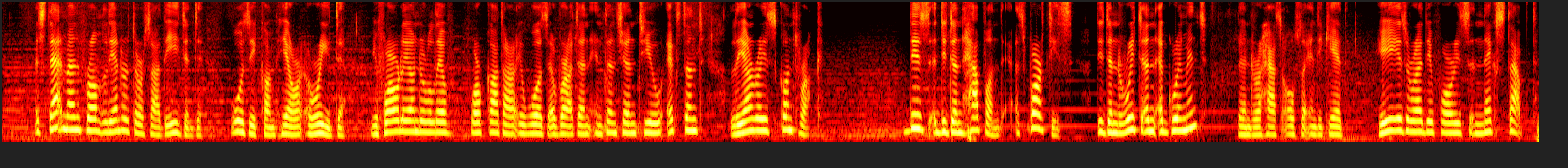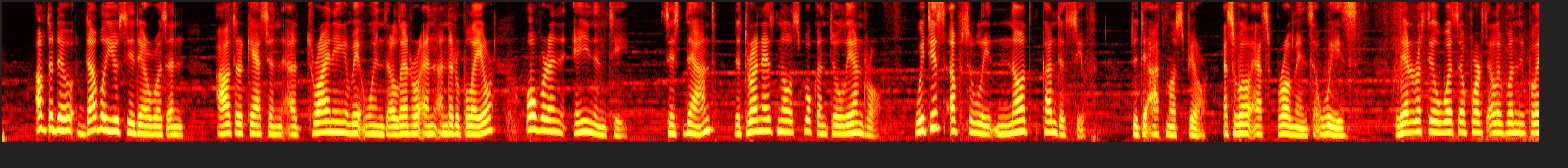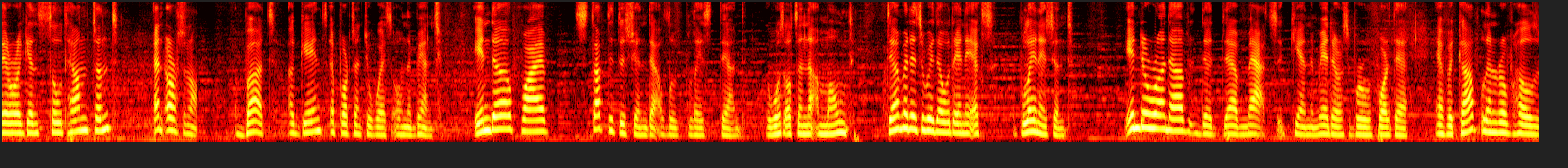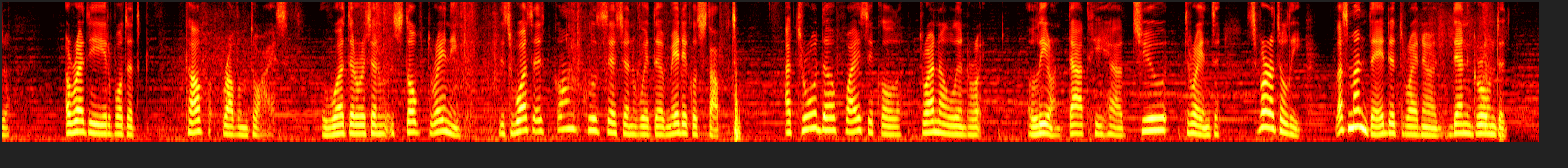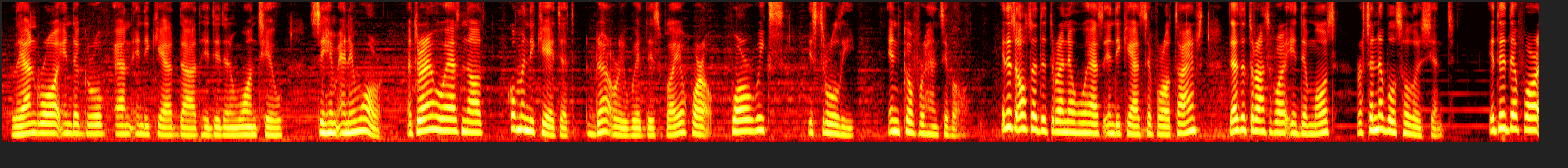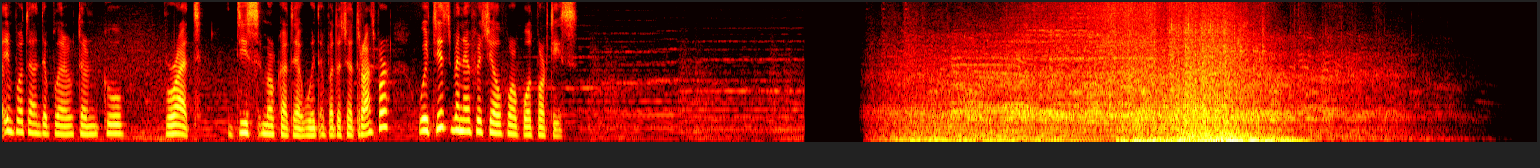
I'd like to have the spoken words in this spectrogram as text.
A statement from Leandro Trossard, the agent, was he come here read. Before Leandro left for Qatar, it was Brighton's intention to extend Leandro's contract. This didn't happen as parties didn't reach an agreement. Leandro has also indicated he is ready for his next step. After the WC, there was an altercation at training between Leandro and another player over an identity. Since then, the trainer has not spoken to Leandro, which is absolutely not conducive to the atmosphere as well as prominence with. Leandro still was a first 11 player against Southampton and Arsenal, but against a to West on the bench. In the five substitution that took place then, it was also an amount damaged without any explanation. In the run-up, the, the match against Middlesbrough for the FA Cup, Leandro has already reported calf problem twice. It was the reason stopped training this was a consultation with the medical staff. Through the physical trainer learned that he had to train spiritually. Last Monday, the trainer then grounded Leandro in the group and indicated that he didn't want to see him anymore. A trainer who has not communicated directly with this player for four weeks is truly incomprehensible. It is also the trainer who has indicated several times that the transfer is the most reasonable solution. It is therefore important the player turn cooperate this market with a potential transfer, which is beneficial for both parties.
